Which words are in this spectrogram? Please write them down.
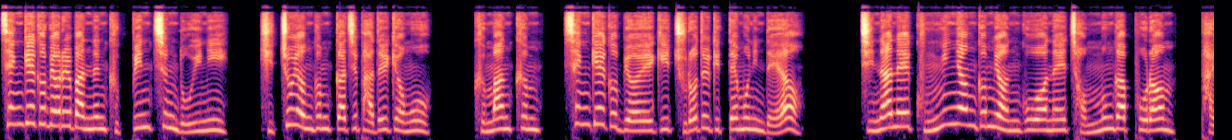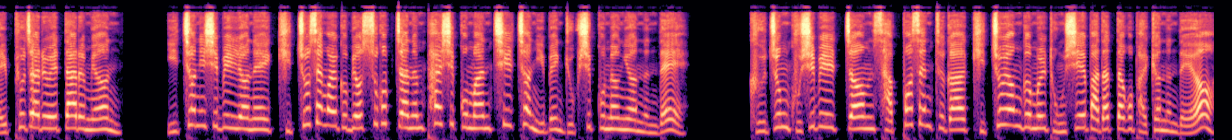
생계급여를 받는 극빈층 노인이 기초연금까지 받을 경우 그만큼 생계급여액이 줄어들기 때문인데요. 지난해 국민연금연구원의 전문가 포럼 발표 자료에 따르면 2021년에 기초생활급여 수급자는 89만 7,269명이었는데 그중 91.4%가 기초연금을 동시에 받았다고 밝혔는데요.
